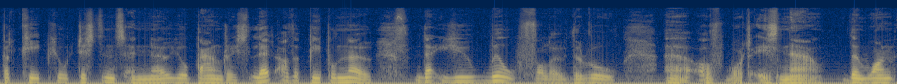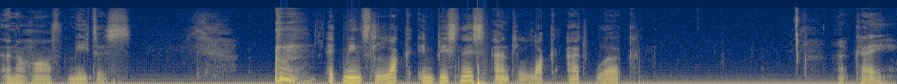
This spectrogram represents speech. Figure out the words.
but keep your distance and know your boundaries. Let other people know that you will follow the rule uh, of what is now the one and a half meters. it means luck in business and luck at work. Okay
